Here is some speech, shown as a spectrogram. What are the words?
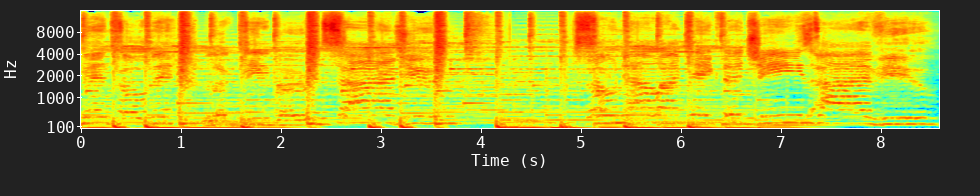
Man told me, look deeper inside you. So now I take the gene's eye view.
